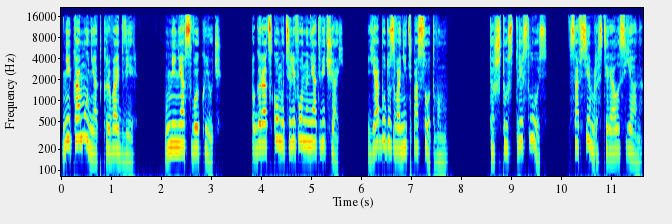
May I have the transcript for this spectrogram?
Никому не открывай дверь. У меня свой ключ. По городскому телефону не отвечай. Я буду звонить по сотовому». «Да что стряслось?» Совсем растерялась Яна.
